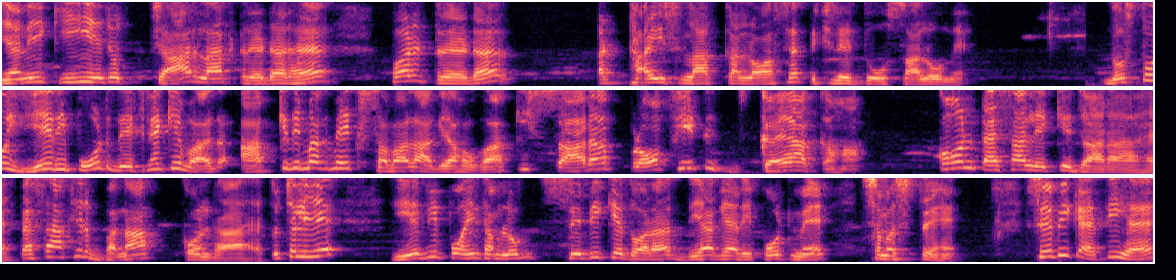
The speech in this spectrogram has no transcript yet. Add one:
यानी कि ये जो चार लाख ट्रेडर है पर ट्रेडर 28 लाख का लॉस है पिछले दो सालों में। दोस्तों, ये रिपोर्ट देखने के बाद आपके दिमाग में एक सवाल आ गया होगा कि सारा प्रॉफिट गया कहाँ? कौन पैसा लेके जा रहा है? पैसा आखिर बना कौन रहा है? तो चलिए, ये भी पॉइंट हम लोग सेबी के द्वारा दिया गया रिपोर्ट में समझते हैं। सेबी कहती है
